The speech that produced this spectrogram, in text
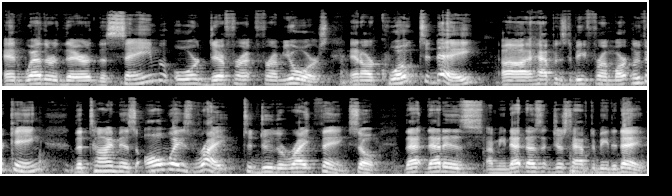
and whether they're the same or different from yours. And our quote today uh, happens to be from Martin Luther King The time is always right to do the right thing. So, that, that is, I mean, that doesn't just have to be today.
